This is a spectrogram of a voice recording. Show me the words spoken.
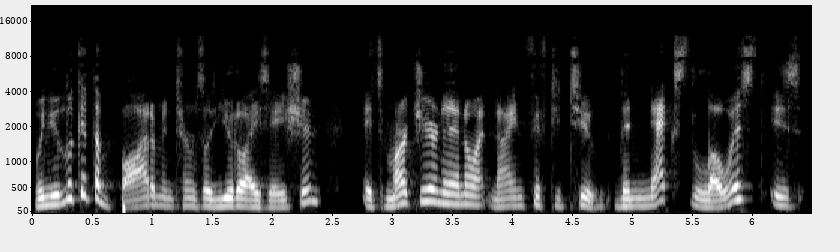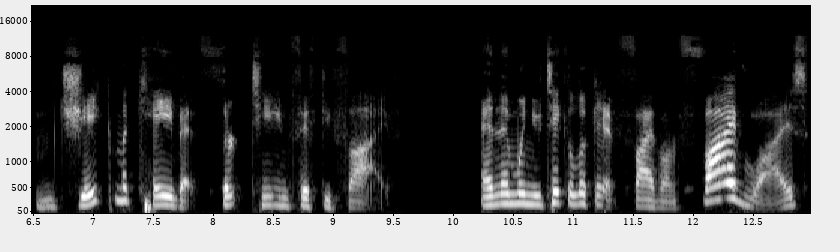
When you look at the bottom in terms of utilization, it's Mark Giordano at 952. The next lowest is Jake McCabe at 1355. And then when you take a look at five on five wise,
